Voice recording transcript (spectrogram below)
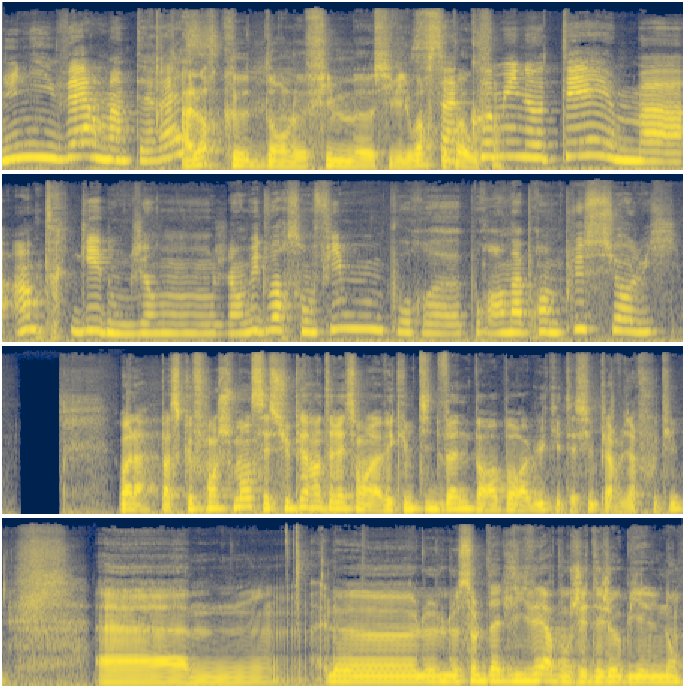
univers m'intéresse. alors que dans le film Civil War, Sa c'était pas ouf. hein. communauté m'a intrigué, donc j'ai en- j'ai envie de voir son film pour, euh, pour en apprendre plus sur lui. Voilà, parce que franchement, c'est super intéressant, avec une petite vanne par rapport à lui qui était super bien foutu. Euh, le, le- le soldat de l'hiver, dont j'ai déjà oublié le nom,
